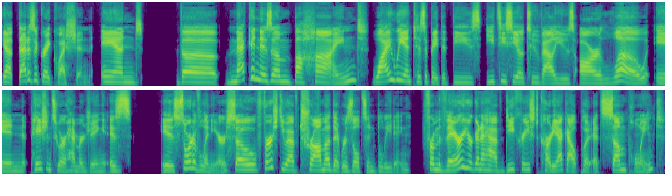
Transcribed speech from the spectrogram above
Yeah, that is a great question. And the mechanism behind why we anticipate that these ETCO2 values are low in patients who are hemorrhaging is is sort of linear. So first you have trauma that results in bleeding. From there you're going to have decreased cardiac output at some point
